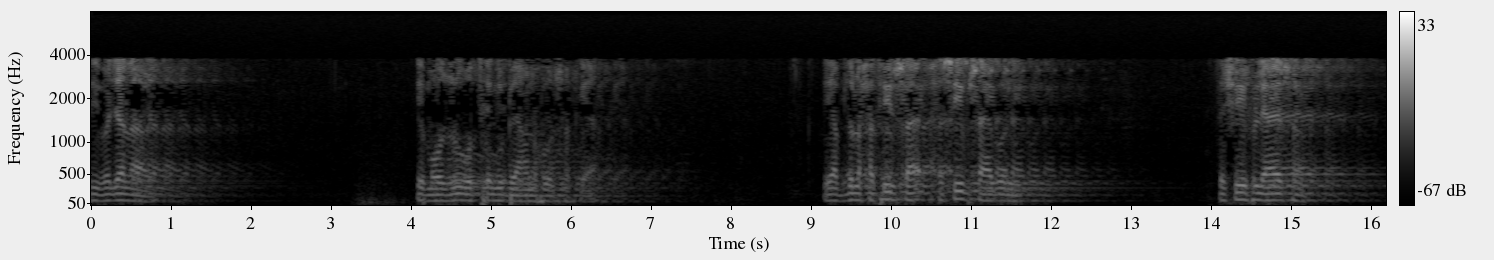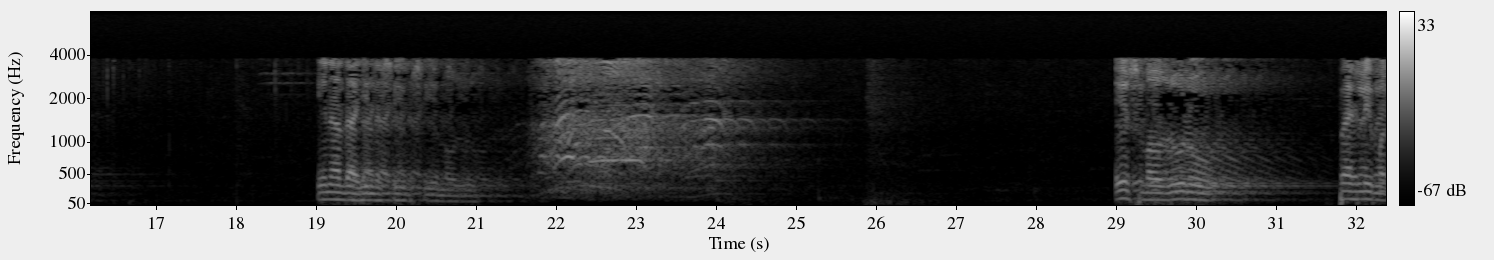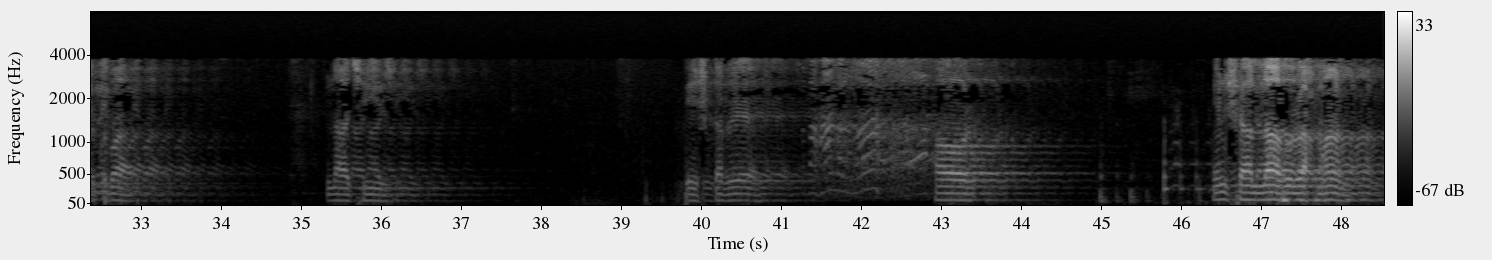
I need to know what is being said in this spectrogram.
دی وجہ یہ موضوع اتنے نہیں بیان ہو سکیا۔ یہ عبد الحفیظ حسیب صاحب نے تشریف لیا سن۔ انہوں کا ہی نصیب سی یہ موضوع۔ اس موضوع نو پہلی مرتبہ ناچیز پیش کر رہے ہیں۔ اور انشاءاللہ الرحمن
